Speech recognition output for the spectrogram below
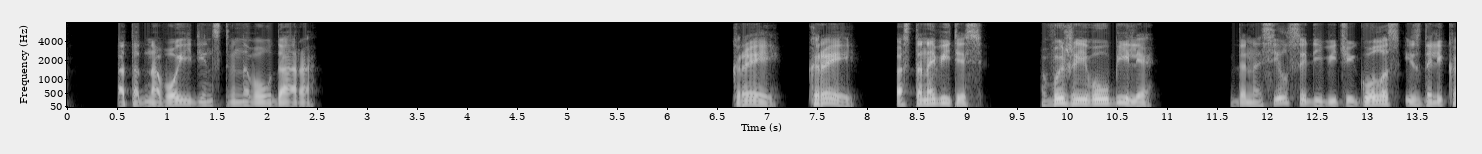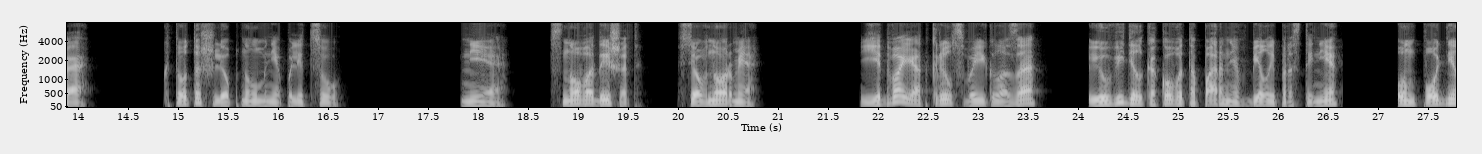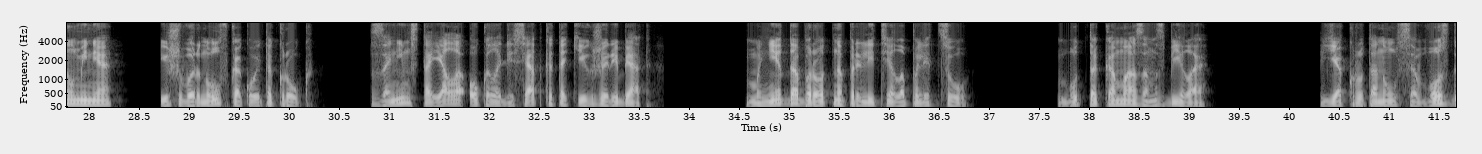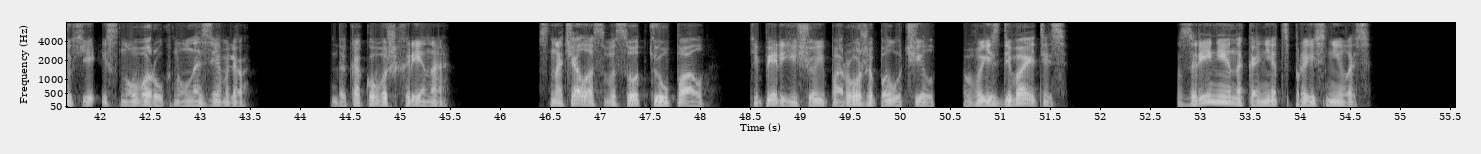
от одного единственного удара. «Крей! Крей!» Остановитесь! Вы же его убили!» Доносился девичий голос издалека. Кто-то шлепнул мне по лицу. «Не, снова дышит. Все в норме». Едва я открыл свои глаза и увидел какого-то парня в белой простыне, он поднял меня и швырнул в какой-то круг. За ним стояло около десятка таких же ребят. Мне добротно прилетело по лицу. Будто КамАЗом сбило. Я крутанулся в воздухе и снова рухнул на землю. Да какого ж хрена? Сначала с высотки упал, теперь еще и по роже получил. Вы издеваетесь? Зрение, наконец, прояснилось.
